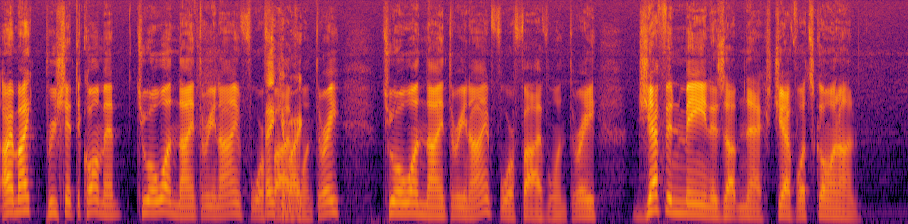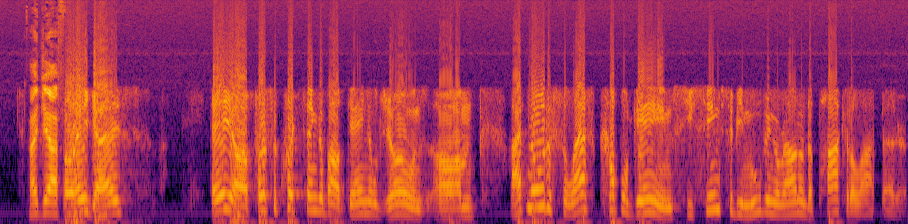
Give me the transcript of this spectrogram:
All right, Mike, appreciate the call, man. 201 939 4513. 201 939 4513. Jeff in Maine is up next. Jeff, what's going on? Hi, Jeff. Oh, hey guys. Hey, uh, first a quick thing about Daniel Jones. Um, I've noticed the last couple games he seems to be moving around in the pocket a lot better,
